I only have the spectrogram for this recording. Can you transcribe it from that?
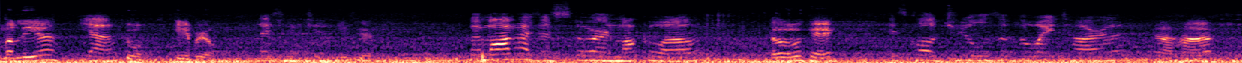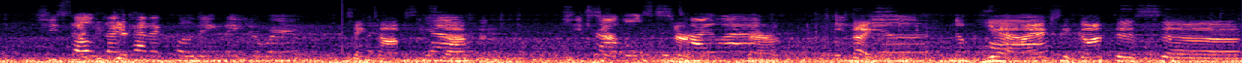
Malia? Yeah. Cool. Gabriel. Nice to meet you. You too. My mom has a store in Makawao. Oh, okay. It's called Jewels of the White Tara. Uh huh. She sells that kind of clothing that you're wearing. Tank tops and yeah. stuff. And She travels to surf Thailand. India, Nice. Nepal. Yeah, I actually got this. Uh,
